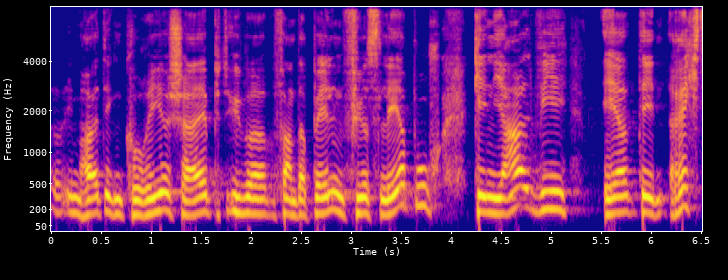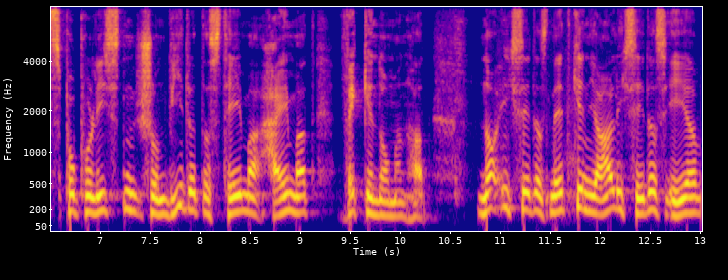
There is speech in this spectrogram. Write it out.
äh, im heutigen Kurier schreibt über Van der Bellen fürs Lehrbuch, genial wie er den Rechtspopulisten schon wieder das Thema Heimat weggenommen hat. Na, ich sehe das nicht genial, ich sehe das eher,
